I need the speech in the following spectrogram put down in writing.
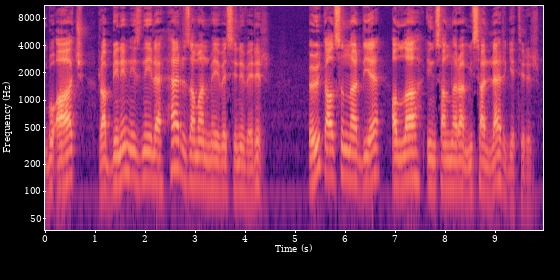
Bu ağaç Rabbinin izniyle her zaman meyvesini verir. Öğüt alsınlar diye Allah insanlara misaller getirir.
